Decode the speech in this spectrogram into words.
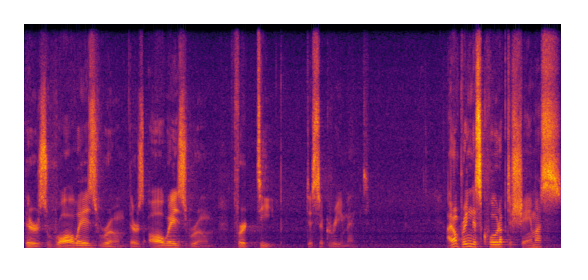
there's always room, there's always room for deep disagreement. I don't bring this quote up to shame us.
